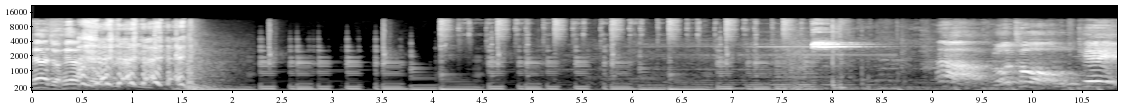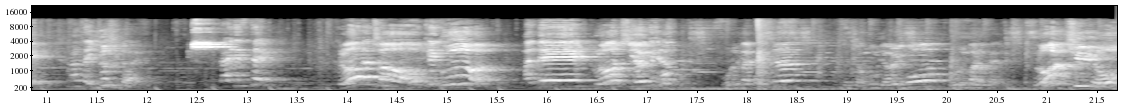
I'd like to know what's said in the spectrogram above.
해야죠, 해야죠. 하나, 그렇죠. 오케이. 항상 이렇게 가야 돼. 사이드 스텝. 그렇죠. 오케이, good. 반대. 그렇지. 여기까지. 오른발 패스. 그렇죠. 문 열고 오른발로 패스. 그렇지. 오.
